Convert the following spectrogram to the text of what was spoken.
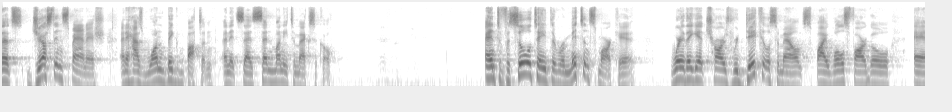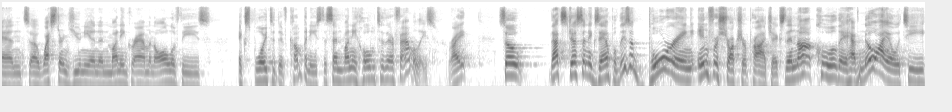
that's just in Spanish, and it has one big button, and it says send money to Mexico. And to facilitate the remittance market, where they get charged ridiculous amounts by Wells Fargo and uh, Western Union and MoneyGram and all of these exploitative companies to send money home to their families, right? So that's just an example. These are boring infrastructure projects. They're not cool. They have no IoT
